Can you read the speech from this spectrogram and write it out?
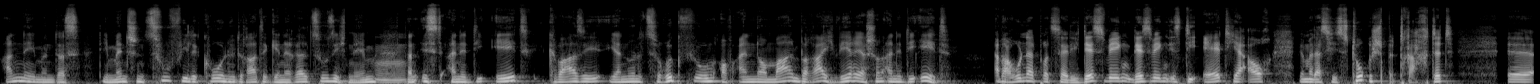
annehmen, dass die Menschen zu viele Kohlenhydrate generell zu sich nehmen, mhm. dann ist eine Diät quasi ja nur eine Zurückführung auf einen normalen Bereich, wäre ja schon eine Diät. Aber hundertprozentig. Deswegen, deswegen ist Diät ja auch, wenn man das historisch betrachtet, äh,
